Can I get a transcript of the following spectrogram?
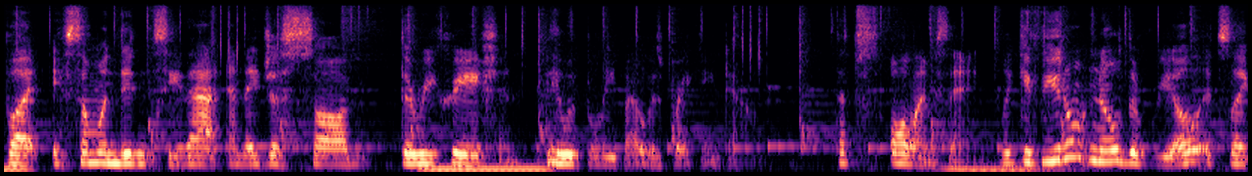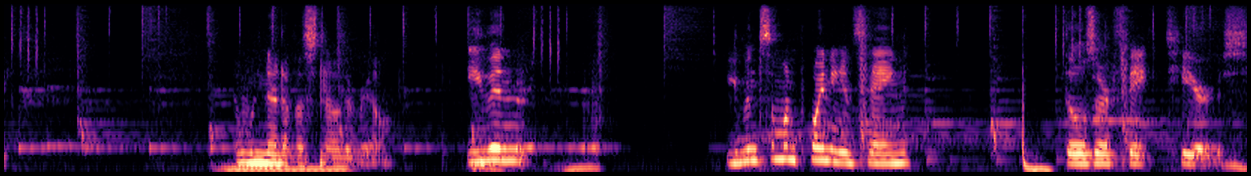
But if someone didn't see that and they just saw the recreation, they would believe I was breaking down. That's all I'm saying. Like if you don't know the real, it's like none of us know the real. Even even someone pointing and saying those are fake tears.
